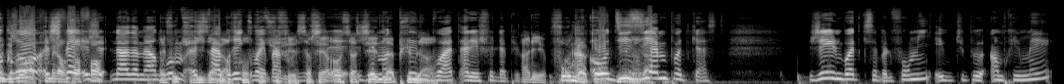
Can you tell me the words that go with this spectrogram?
en des gens gros, je fais. je- Non, non, mais en gros, je fabrique. Ouais, pardon. fais. Ça fait- oh, ça, J'ai de la pub, là. une boîte. Allez, je fais de la pub. Allez, faut Ah. Au dixième podcast. J'ai une boîte qui s'appelle Fourmi et où tu peux imprimer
